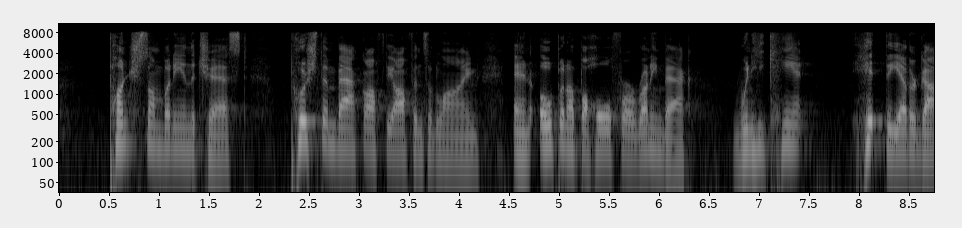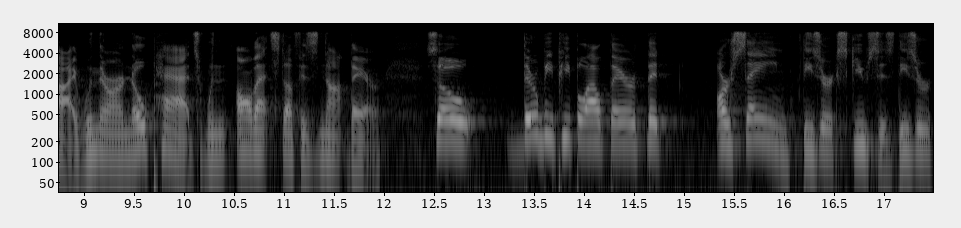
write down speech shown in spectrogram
punch somebody in the chest, push them back off the offensive line, and open up a hole for a running back when he can't hit the other guy, when there are no pads, when all that stuff is not there. So there will be people out there that are saying these are excuses. These are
